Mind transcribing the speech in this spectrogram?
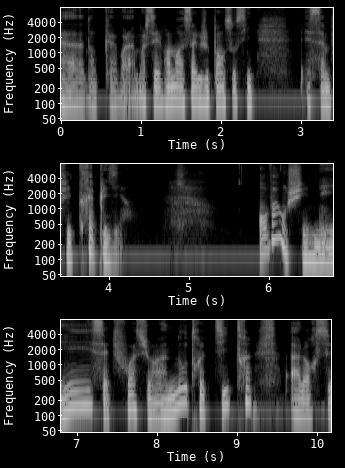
Euh, donc euh, voilà, moi c'est vraiment à ça que je pense aussi, et ça me fait très plaisir. On va enchaîner cette fois sur un autre titre. Alors ce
